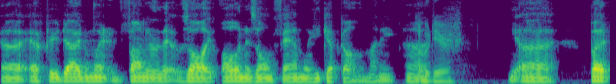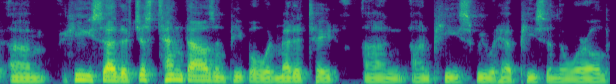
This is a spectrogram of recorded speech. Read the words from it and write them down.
uh, after he died and went and found out that it was all all in his own family. He kept all the money. Oh dear. uh, but um, he said if just 10,000 people would meditate on on peace, we would have peace in the world.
